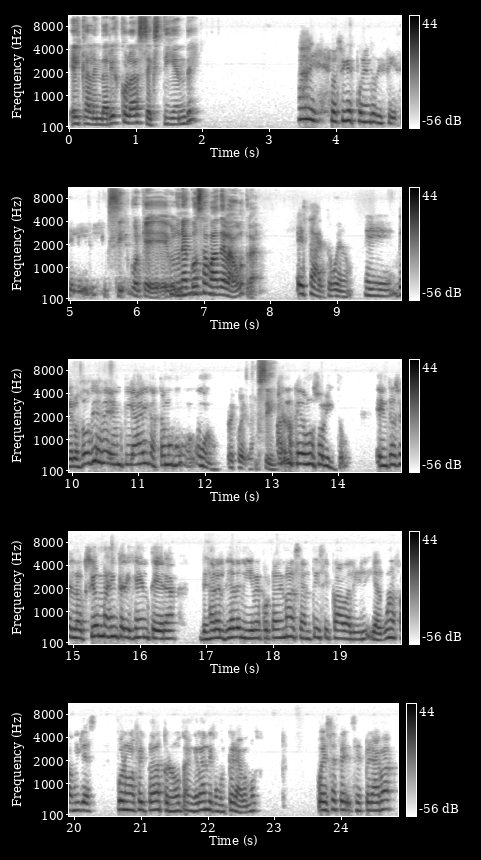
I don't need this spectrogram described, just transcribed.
¿el calendario escolar se extiende? Ay, lo sigues poniendo difícil, Lili. Sí, porque una cosa va de la otra. Exacto, bueno, eh, de los dos días de MPI gastamos uno, recuerda. Sí. Ahora nos queda uno solito. Entonces la opción más inteligente era dejar el día de nieve, porque además se anticipaba, Lili, y algunas familias fueron afectadas, pero no tan grandes como esperábamos, pues se, se esperaba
